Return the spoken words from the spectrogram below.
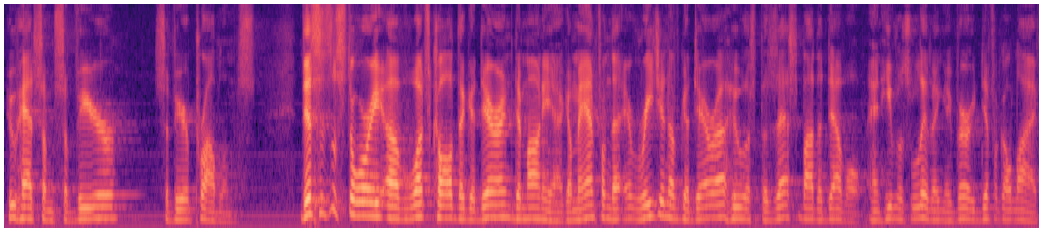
who had some severe, severe problems. This is the story of what's called the Gadarean demoniac, a man from the region of Gadara who was possessed by the devil, and he was living a very difficult life.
